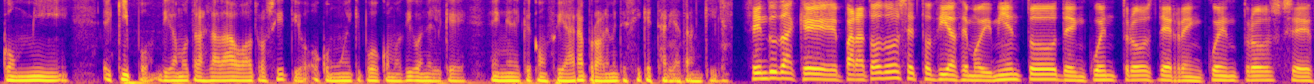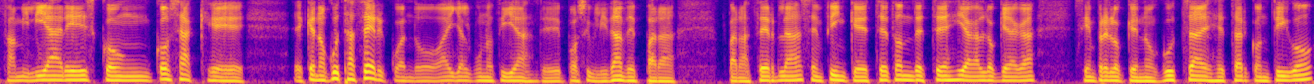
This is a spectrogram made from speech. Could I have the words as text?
con mi equipo, digamos, trasladado a otro sitio o con un equipo, como digo, en el que en el que confiara, probablemente sí que estaría tranquilo. Sin duda que para todos estos días de movimiento, de encuentros, de reencuentros eh, familiares, con cosas que, eh, que nos gusta hacer cuando hay algunos días de posibilidades para para hacerlas, en fin, que estés donde estés y hagas lo que hagas, siempre lo que nos gusta es estar contigo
